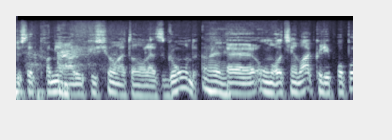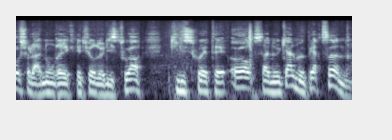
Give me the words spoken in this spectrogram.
de cette première allocution attendant la seconde, euh, on ne retiendra que les propos sur la non-réécriture de l'histoire qu'il souhaitait. Or, ça ne calme personne.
